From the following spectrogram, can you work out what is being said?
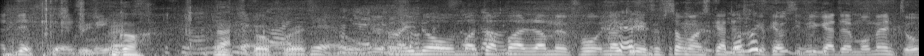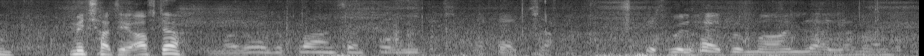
This scares me. Go. Go for it. I know ma tapalla minn fuq Dave if someone's got if, you- if you get the momentum, Mitch had it after. all the plants and foliage. It will help him man, man.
